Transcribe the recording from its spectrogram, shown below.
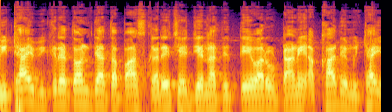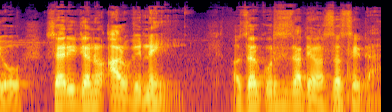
મીઠાઈ વિક્રેતાઓને ત્યાં તપાસ કરે છે. જેનાથી તહેવારો ટાણે અખાદ્ય મીઠાઈઓ શહેરીજનો આરોગ્ય નહીં. અઝર કુર્સી સાથે હર્ષદ શેઠા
